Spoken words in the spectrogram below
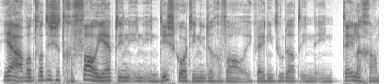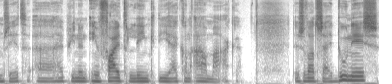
Ja, want wat is het geval? Je hebt in, in, in Discord in ieder geval, ik weet niet hoe dat in, in Telegram zit, uh, heb je een invite link die jij kan aanmaken. Dus wat zij doen is,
